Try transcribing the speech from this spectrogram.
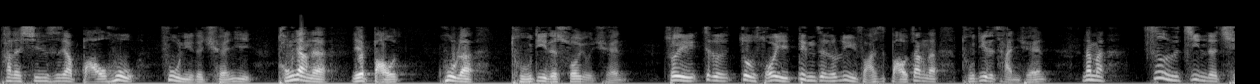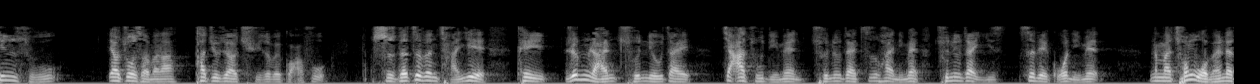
他的心思要保护妇女的权益，同样的也保护了土地的所有权，所以这个就所以定这个律法是保障了土地的产权。那么自尽的亲属。要做什么呢？他就是要娶这位寡妇，使得这份产业可以仍然存留在家族里面，存留在支派里面，存留在以色列国里面。那么从我们的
